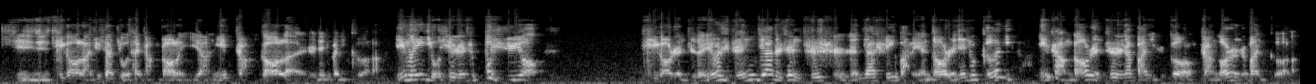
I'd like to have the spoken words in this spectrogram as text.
提提高了，就像韭菜长高了一样，你长高了，人家就把你割了。因为有些人是不需要提高认知的，因为人家的认知是人家是一把镰刀，人家就割你了。你长高认知，人家把你割了；长高认知，把你割了。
